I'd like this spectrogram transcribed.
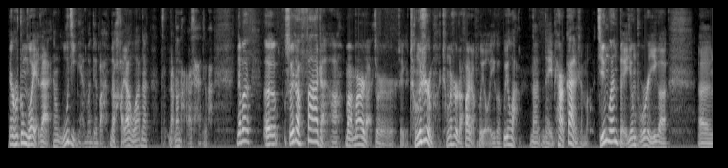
那时候中国也在，那五几年嘛，对吧？那好家伙，那哪到哪儿才对吧？那么呃，随着发展啊，慢慢的就是这个城市嘛，城市的发展会有一个规划，那哪片干什么？尽管北京不是一个呃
